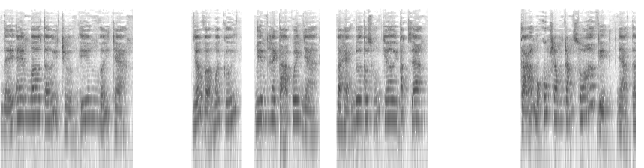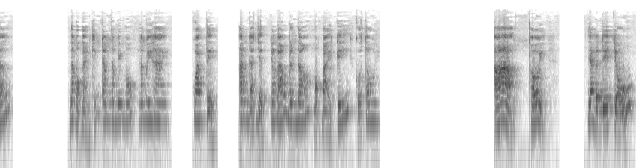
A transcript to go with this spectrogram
để em mơ tới trường yên với chàng. Nhớ vợ mới cưới, Bin hay tả quê nhà, và hẹn đưa tôi xuống chơi Bắc Giang. Cả một khúc sông trắng xóa Việt nhà tớ. Năm 1951-52, qua tiệc, anh đã dịch cho báo bên đó một bài ký của tôi. À, thôi, gia đình địa chủ,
